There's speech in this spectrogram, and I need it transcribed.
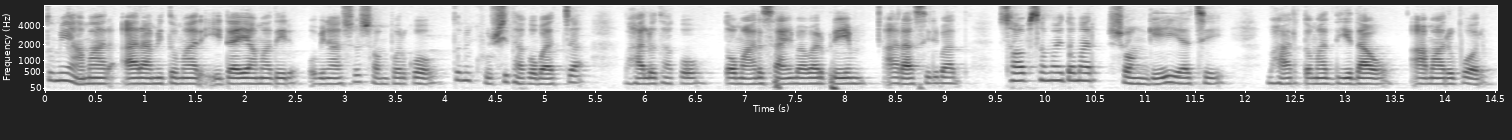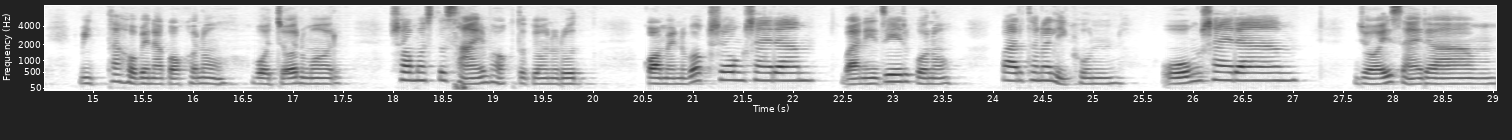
তুমি আমার আর আমি তোমার এটাই আমাদের অবিনাশ্য সম্পর্ক। তুমি খুশি থাকো বাচ্চা, ভালো থাকো। তোমার সাই বাবার প্রেম আর আশীর্বাদ সব সময় তোমার সঙ্গেই আছে। ভার তোমার দিয়ে দাও আমার উপর। মিথ্যা হবে না কখনো বচন মর। সমস্ত সাঁই ভক্তকে অনুরোধ। কমেন্ট বক্সে ওং সাঁয়রাম বা নিজের কোনো প্রার্থনা লিখুন। ওং সাঁয়রাম জয় সাঁয়রাম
